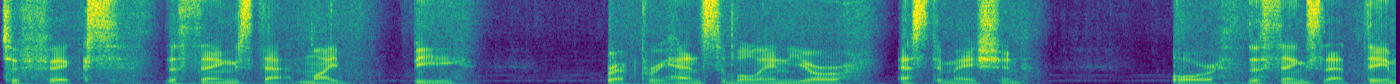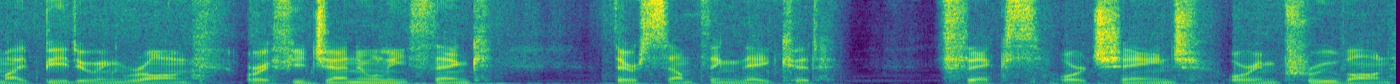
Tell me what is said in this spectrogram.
to fix the things that might be reprehensible in your estimation or the things that they might be doing wrong. Or if you genuinely think there's something they could fix or change or improve on,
